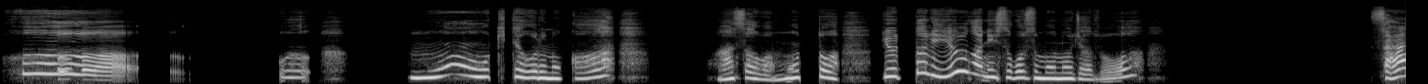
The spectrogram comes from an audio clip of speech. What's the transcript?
ふぅ、もう起きておるのか？朝はもっとゆったり優雅に過ごすものじゃぞ。さあ、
